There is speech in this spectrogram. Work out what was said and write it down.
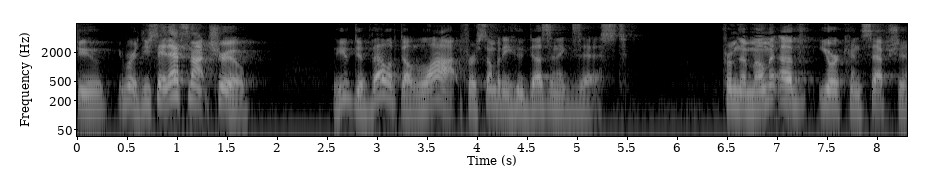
to your birth. You say, that's not true. Well, you've developed a lot for somebody who doesn't exist from the moment of your conception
